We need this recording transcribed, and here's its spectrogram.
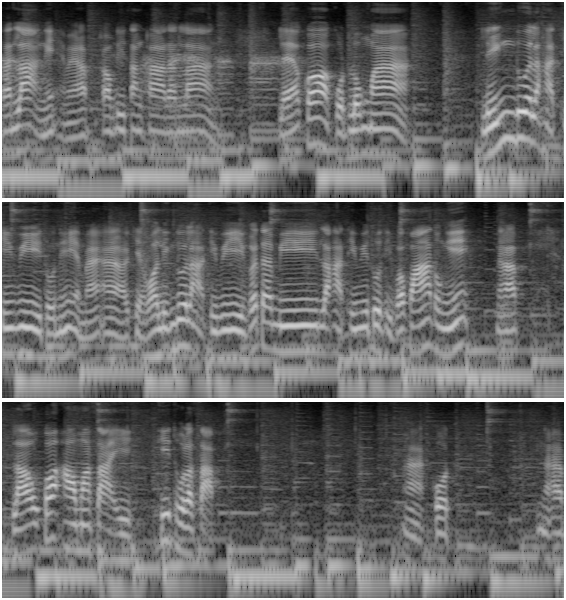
ด้านล่างนี้เห็นไหมครับเข้าที่ตั้งค่าด้านล่าง แล้วก็กดลงมา ลิงก์ด้วยรหัสทีวีตัวนี้เห็นไหมอ่าเขียนว่าลิงก์ด้วยรหัสทีวีก็จะมีรหัสทีวีตัวสีฟ้าๆตรงนี้นะครับ เราก็เอามาใส่ที่โทรศัพท์อ่ากดนะครับ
